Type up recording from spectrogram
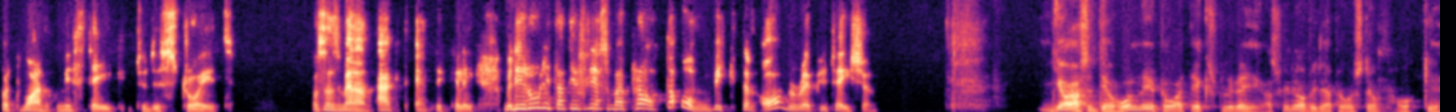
but one mistake to destroy it. Och sen så menar han act ethically. Men det är roligt att det är fler som börjar prata om vikten av reputation. Ja, alltså det håller ju på att explodera skulle jag vilja påstå. Och eh,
